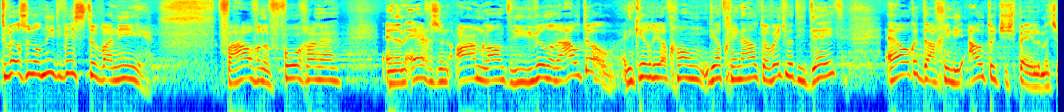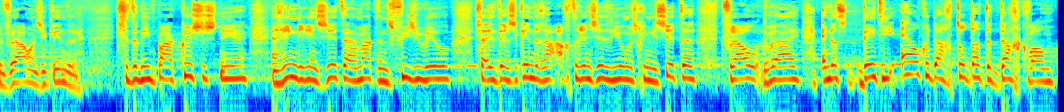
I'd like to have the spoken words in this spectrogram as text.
Terwijl ze nog niet wisten wanneer. Verhaal van een voorganger en dan ergens een arm land, die, die wilde een auto. En die kerel die had gewoon die had geen auto. Weet je wat hij deed? Elke dag ging hij autootje spelen met zijn vrouw en zijn kinderen. Zette hij een paar kussens neer en ging erin zitten. Hij maakte een visueel. Zei tegen zijn kinderen, ga achterin zitten. De jongens gingen zitten, vrouw erbij. En dat deed hij elke dag totdat de dag kwam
